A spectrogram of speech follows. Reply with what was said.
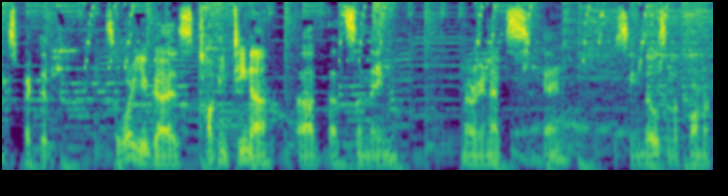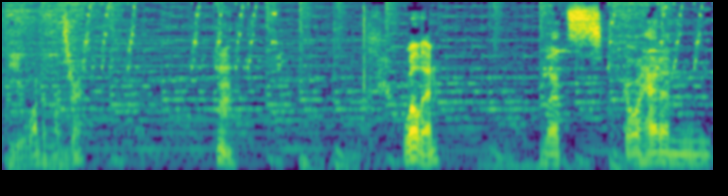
expected. So what are you guys? Talking Tina, uh, that's a name. Marionettes, okay. Seen those in the form of the Wanted Monster. Hmm. Well then, let's go ahead and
